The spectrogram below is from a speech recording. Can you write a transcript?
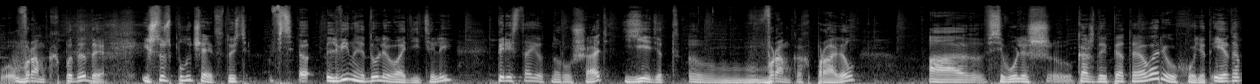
в рамках ПДД. И что же получается? То есть э, львиная доля водителей перестает нарушать, едет э, в рамках правил, а всего лишь каждая пятая авария уходит. И это,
